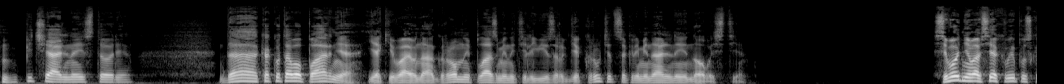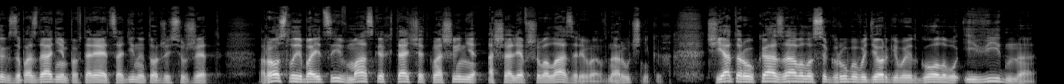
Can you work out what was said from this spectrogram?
Хм, печальная история. Да, как у того парня, я киваю на огромный плазменный телевизор, где крутятся криминальные новости. Сегодня во всех выпусках с запозданием повторяется один и тот же сюжет. Рослые бойцы в масках тащат к машине ошалевшего Лазарева в наручниках. Чья-то рука за волосы грубо выдергивает голову, и видно,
